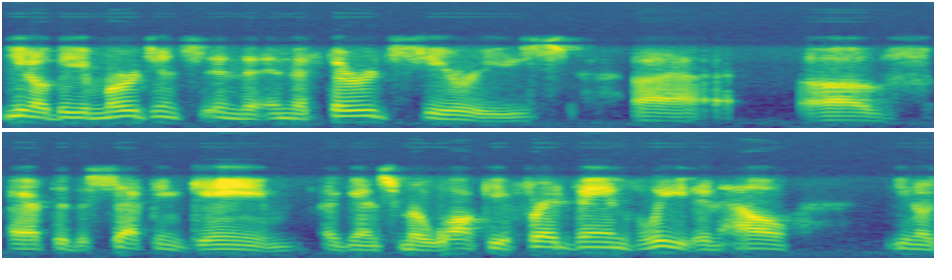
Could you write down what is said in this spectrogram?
you know, the emergence in the in the third series uh, of after the second game against Milwaukee, Fred VanVleet, and how you know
